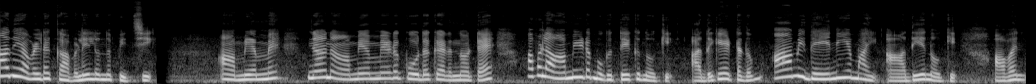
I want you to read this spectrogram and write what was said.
ആദ്യം അവളുടെ കവളിലൊന്ന് പിച്ചി ആമിയമ്മേ ഞാൻ ആമിയമ്മയുടെ കൂടെ കിടന്നോട്ടെ. അവൾ ആമിയുടെ മുഖത്തേക്ക് നോക്കി. അത് കേട്ടതും ആമി ദയനീയമായി ആദിയെ നോക്കി. അവൻ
